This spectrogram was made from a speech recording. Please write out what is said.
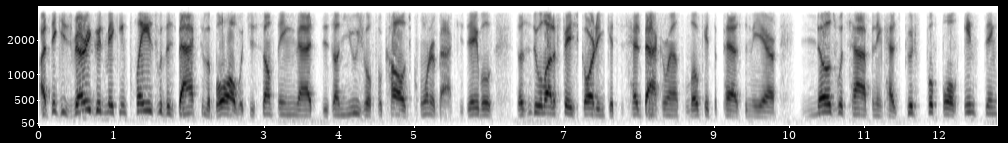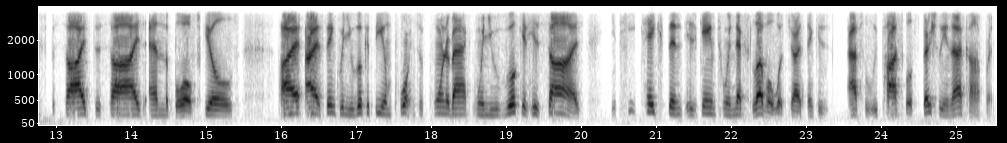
I think he's very good making plays with his back to the ball, which is something that is unusual for college cornerbacks. He's able doesn't do a lot of face guarding, gets his head back around to locate the pass in the air, knows what's happening, has good football instincts besides the size and the ball skills. I, I think when you look at the importance of cornerback, when you look at his size, if he takes his game to a next level, which I think is absolutely possible, especially in that conference,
